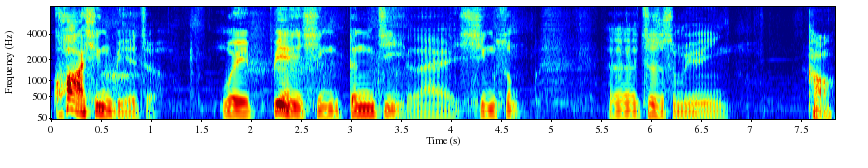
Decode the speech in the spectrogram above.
跨性别者为变性登记来兴讼，呃，这是什么原因？好，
